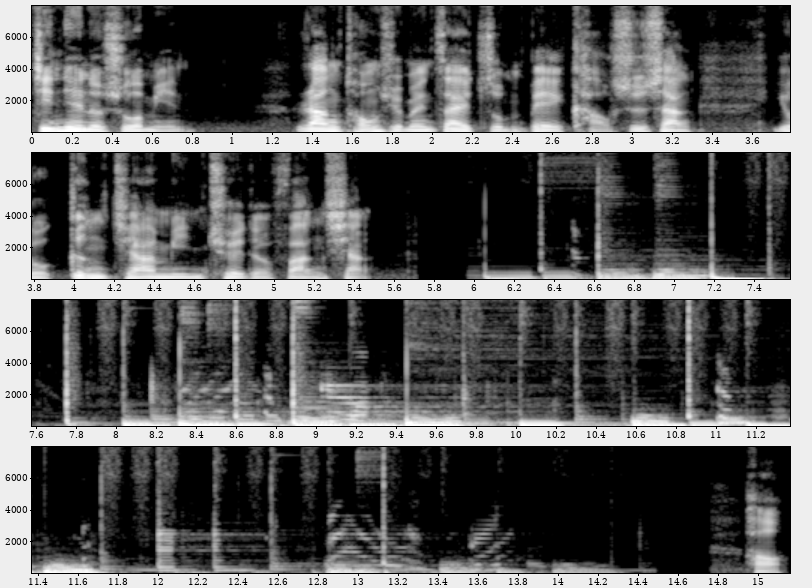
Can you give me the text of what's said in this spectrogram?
今天的说明，让同学们在准备考试上有更加明确的方向。好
